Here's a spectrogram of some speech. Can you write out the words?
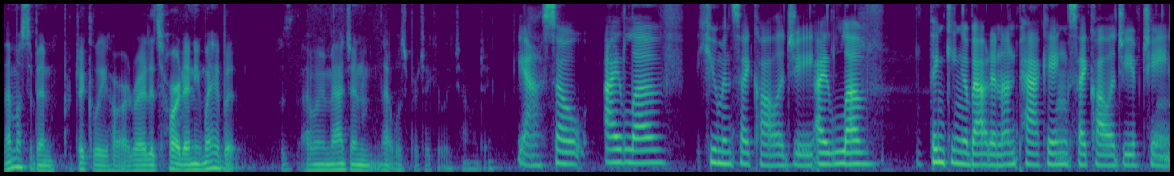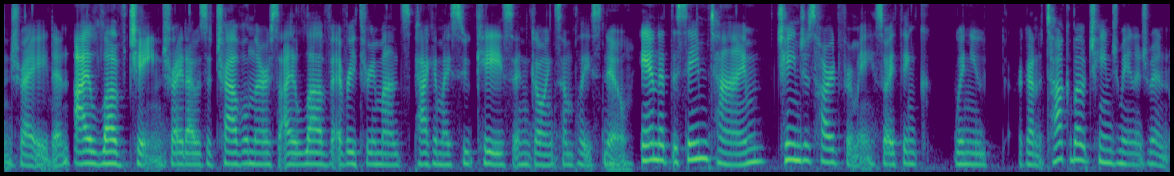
That must have been particularly hard, right? It's hard anyway, but I would imagine that was particularly challenging. Yeah. So I love human psychology. I love thinking about and unpacking psychology of change, right? And I love change, right? I was a travel nurse. I love every three months packing my suitcase and going someplace new. Mm-hmm. And at the same time, change is hard for me. So I think when you are going to talk about change management,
